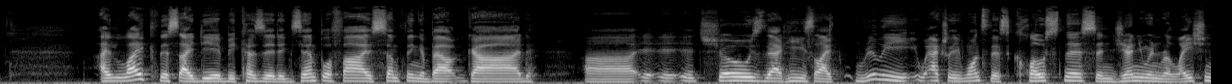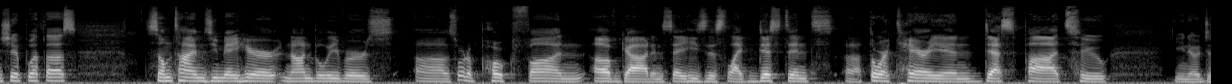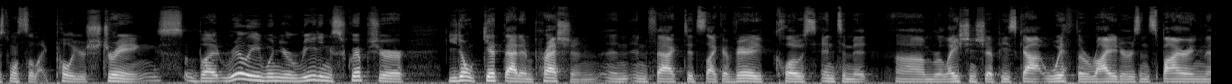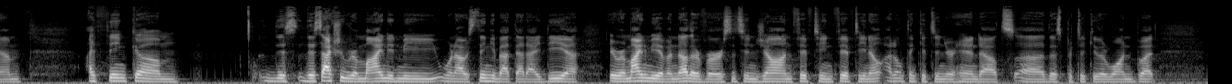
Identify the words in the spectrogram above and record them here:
I like this idea because it exemplifies something about God. Uh, it, it, shows that he's like really actually wants this closeness and genuine relationship with us. Sometimes you may hear non believers uh, sort of poke fun of God and say he's this like distant authoritarian despot who, you know, just wants to like pull your strings. But really, when you're reading scripture, you don't get that impression. And in fact, it's like a very close, intimate um, relationship he's got with the writers, inspiring them. I think. Um, this this actually reminded me when I was thinking about that idea. It reminded me of another verse. It's in John 15, 15. I don't think it's in your handouts, uh, this particular one, but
